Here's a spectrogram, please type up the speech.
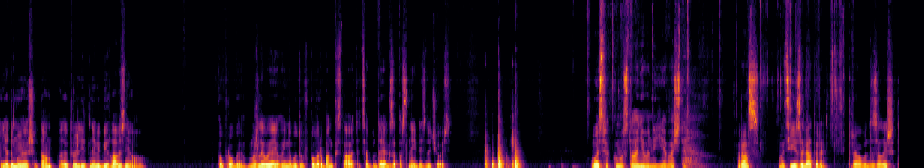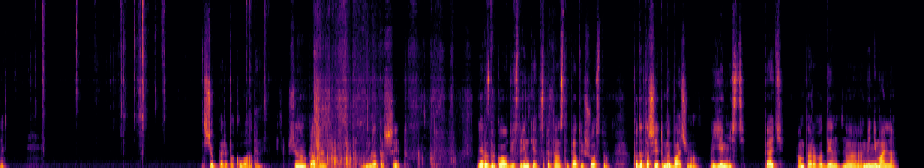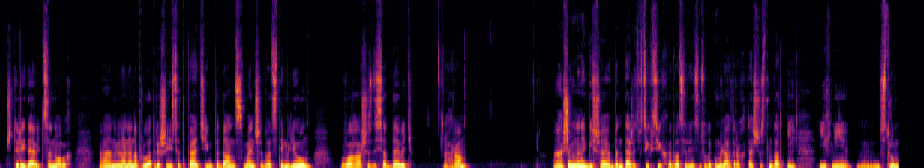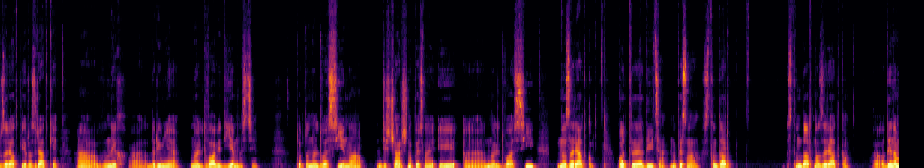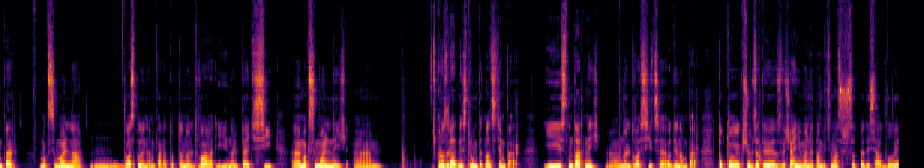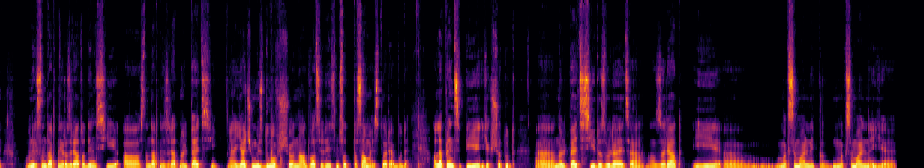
я думаю, що там електроліт не вибігав з нього. Попробую. Можливо, я його і не буду в повербанк ставити. Це буде як запасний десь до чогось. Ось в якому стані вони є, бачите? Раз. Оці ізолятори треба буде залишити. Щоб перепакувати. Що нам каже даташит? Я роздрукував дві сторінки з 15, 5 і 6. По даташиту ми бачимо ємність 5 Ампер годин, ну, мінімальна 4,9 це нових. Е, Номінальна напруга 3,65, імпеданс менше 20 мОм, вага 69 грам. Е, Що мене найбільше бентежить в цих всіх 21700 акумуляторах, те, що стандартні їхні струм зарядки і розрядки в них дорівнює 0,2 від ємності. Тобто 0,2C на discharge написано і е, 0,2C на зарядку. От е, дивіться, написано стандарт, стандартна зарядка е, 1 А, максимальна 2,5 А, тобто 0,2 і 0,5 С. Е, Максимальний е, розрядний струм 15 А. І стандартний е, 0,2 С це 1 А. Тобто, якщо взяти звичайні, в мене там 18650 були. У них стандартний розряд 1 С, а стандартний заряд 0,5 С. Е, Я чомусь думав, що на 21700 та сама історія буде. Але, в принципі, якщо тут е, 0,5 С дозволяється е, заряд і е, максимальний, максимальний е,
